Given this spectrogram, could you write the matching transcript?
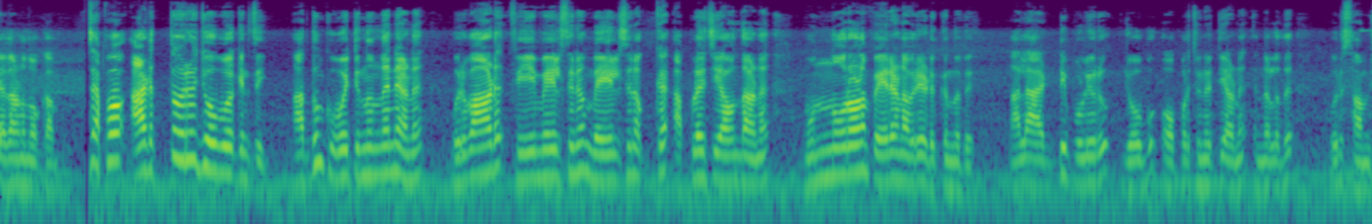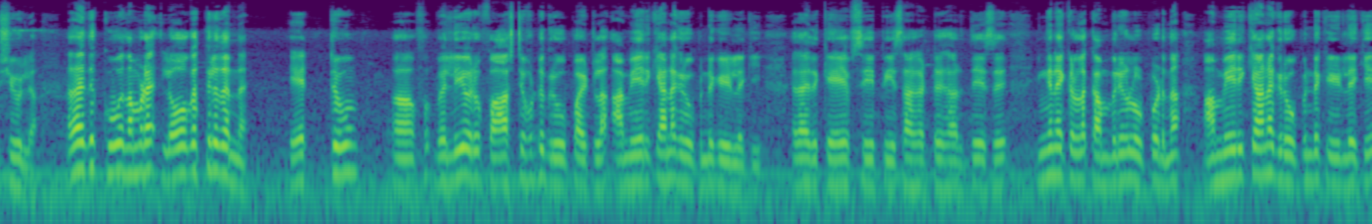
ഏതാണെന്ന് നോക്കാം. അപ്പോൾ അടുത്തൊരു ജോബ് വേക്കൻസി അതും കുവൈറ്റിൽ നിന്ന് തന്നെയാണ്. ഒരുപാട് ഫീമെയിൽസിനും മെയിൽസിനും ഒക്കെ അപ്ലൈ ചെയ്യാവുന്നതാണ്. മുന്നൂറോളം പേരാണ് അവർ എടുക്കുന്നത്. നല്ല അടിപൊളിയൊരു ജോബ് ഓപ്പർച്യൂണിറ്റിയാണ് എന്നുള്ളത് ഒരു സംശയവുമില്ല. അതായത് നമ്മുടെ ലോകത്തിൽ തന്നെ ഏറ്റവും വലിയൊരു ഫാസ്റ്റ് ഫുഡ് ഗ്രൂപ്പായിട്ടുള്ള അമേരിക്കാന ഗ്രൂപ്പിന്റെ കീഴിലേക്ക് അതായത് K F C Pizza Hut Hardee's ഇങ്ങനെയൊക്കെയുള്ള കമ്പനികൾ ഉൾപ്പെടുന്ന അമേരിക്കാന ഗ്രൂപ്പിന്റെ കീഴിലേക്ക്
